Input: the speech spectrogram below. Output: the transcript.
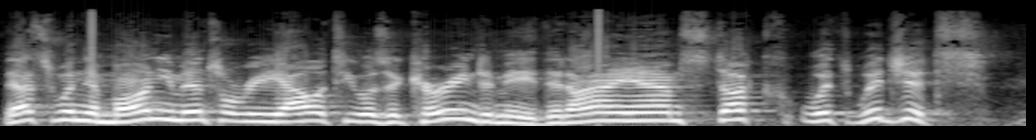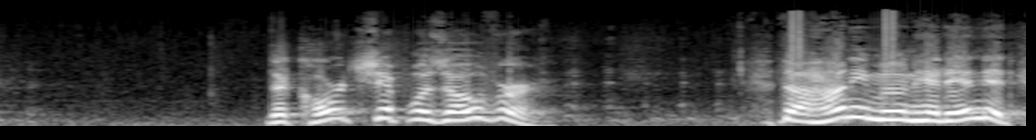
That's when the monumental reality was occurring to me that I am stuck with widgets. The courtship was over. The honeymoon had ended.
